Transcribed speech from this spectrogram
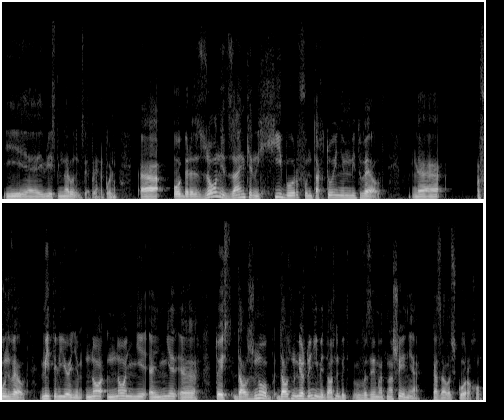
и еврейским народом, если я правильно понял. Оберзон Зайнкен Хибур фунтахтойним митвелт. Э, Фунвелт митильоним, но, но не, э, не, э, то есть должно, должно, между ними должны быть взаимоотношения, казалось Короху,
